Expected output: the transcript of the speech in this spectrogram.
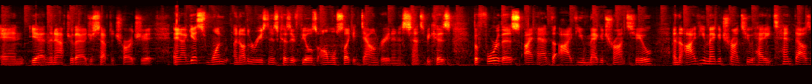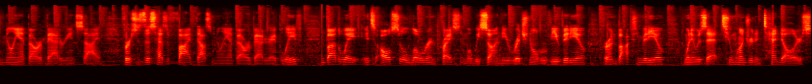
and yeah and then after that I just have to charge it. And I guess one another reason is because it feels almost like a downgrade in a sense because before this I had the iView Megatron 2 and the iView Megatron 2 had a 10,000 milliamp hour battery inside versus this has a 5,000 milliamp hour battery I believe. And by the way it's also lower in price than what we saw in the original review video or unboxing video when it was at $210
